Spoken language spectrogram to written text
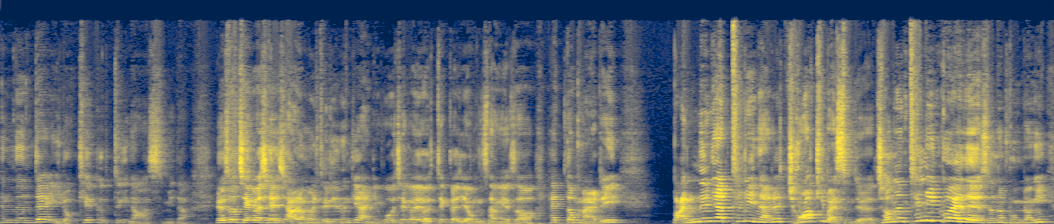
했는데 이렇게 급등이 나왔습니다. 그래서 제가 제 자랑을 드리는 게 아니고 제가 여태까지 영상에서 했던 말이 맞느냐 틀리냐를 정확히 말씀드려요. 저는 틀린 거에 대해서는 분명히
